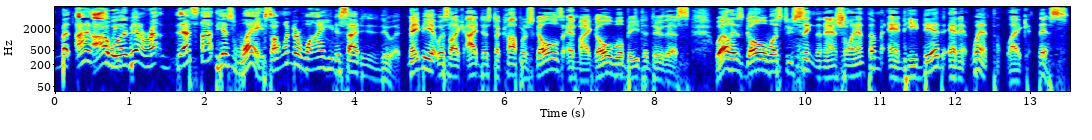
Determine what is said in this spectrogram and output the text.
but I, I would. Been around. That's not his way. So I wonder why he decided to do it. Maybe it was like I just accomplished goals, and my goal will be to do this. Well, his goal was to sing the national anthem, and he did, and it went like this.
